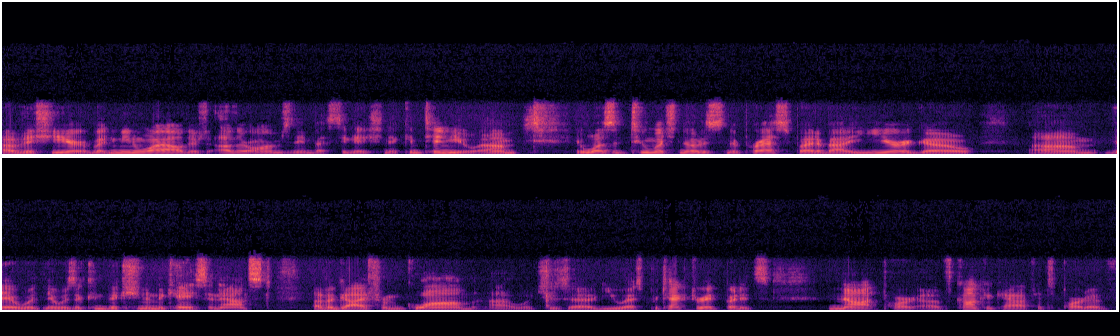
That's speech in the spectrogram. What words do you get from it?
of this year. But meanwhile, there's other arms of the investigation that continue. Um, it wasn't too much notice in the press, but about a year ago, um, there, w- there was a conviction in the case announced of a guy from Guam, uh, which is a U.S. protectorate, but it's not part of CONCACAF. It's part of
